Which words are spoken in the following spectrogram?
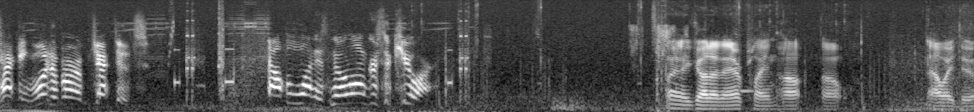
attacking one of our objectives. Alpha 1 is no longer secure. Finally got an airplane. Oh, no. Now I do.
